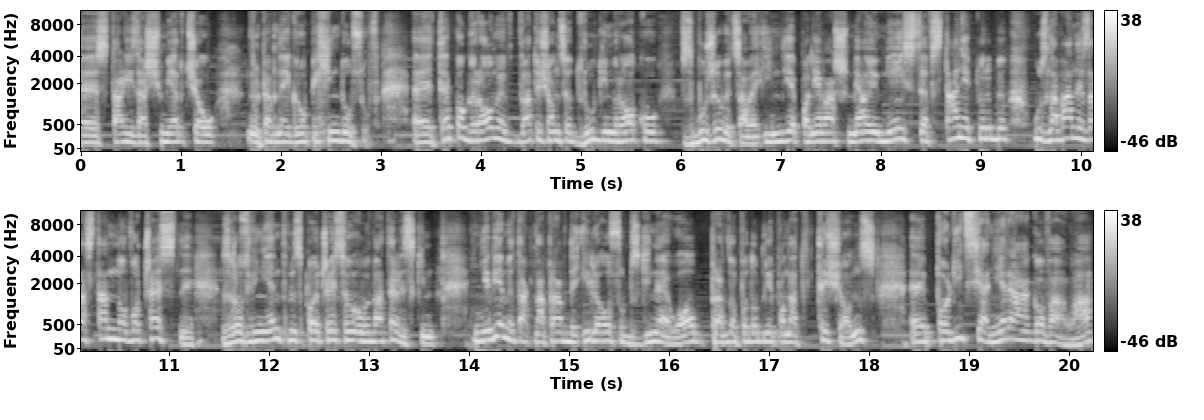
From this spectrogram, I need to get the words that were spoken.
e, stali za śmiercią pewnej grupy Hindusów. E, Te pogromy w 2002 roku wzburzyły całe Indie, ponieważ miały miejsce w stanie, który był uznawany za stan nowoczesny, z rozwiniętym społeczeństwem obywatelskim. Nie wiemy tak naprawdę, ile osób zginęło, prawdopodobnie ponad tysiąc. E, Policja nie reagowała,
